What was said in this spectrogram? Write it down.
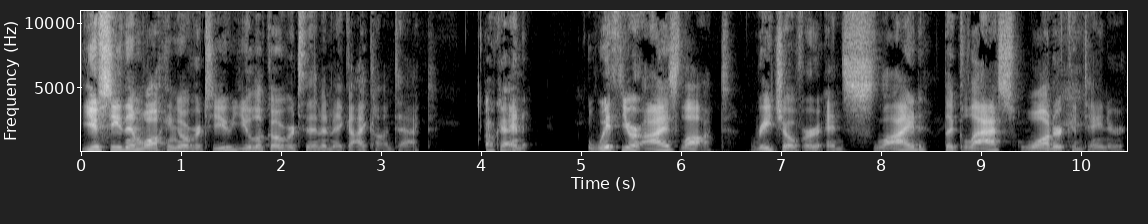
you see them walking over to you, you look over to them and make eye contact. okay. And with your eyes locked, reach over and slide the glass water container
